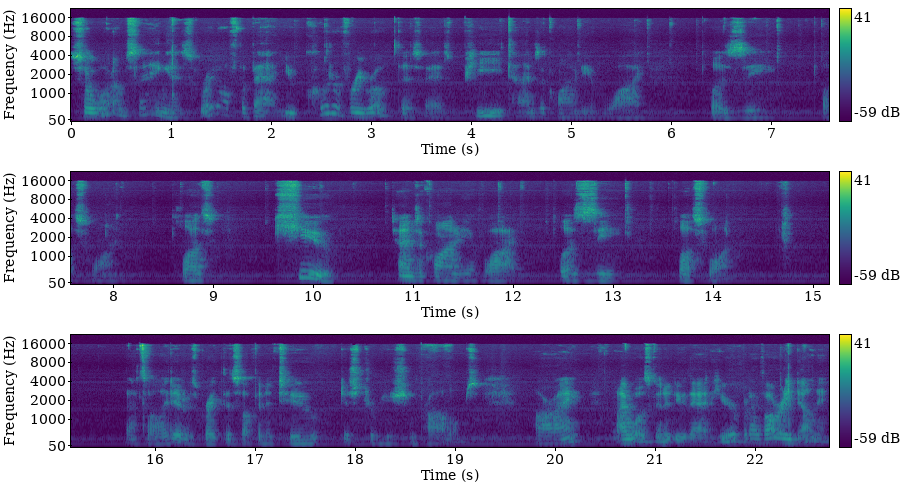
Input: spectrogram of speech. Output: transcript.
So what I'm saying is, right off the bat, you could have rewrote this as p times the quantity of y plus z plus 1 plus q times the quantity of y plus z plus 1. That's all I did was break this up into two distribution problems. All right, I was going to do that here, but I've already done it.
